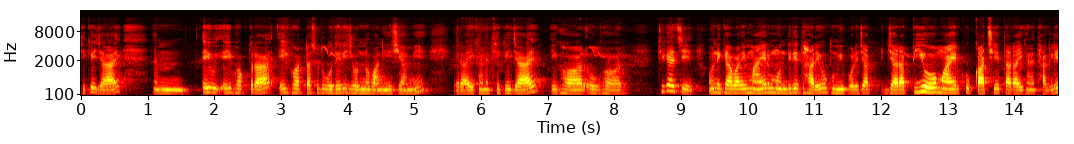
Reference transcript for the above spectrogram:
থেকে যায় এই এই ভক্তরা, এই ঘরটা শুধু ওদেরই জন্য বানিয়েছি আমি। এরা এখানে থেকে যায়, এ ঘর, ও ঘর। ঠিক আছে? অনেকে আবার এই মায়ের মন্দিরের ধারেও ঘুমিয়ে পড়ে। যা, যারা প্রিয় মায়ের খুব কাছে, তারা এখানে থাকলে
